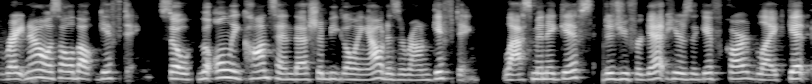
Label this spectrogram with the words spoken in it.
Right now, it's all about gifting. So the only content that should be going out is around gifting last minute gifts. Did you forget? Here's a gift card. Like, get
